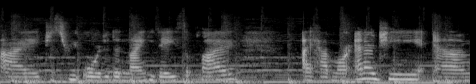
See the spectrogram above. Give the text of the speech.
I just reordered a 90 day supply. I have more energy, am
